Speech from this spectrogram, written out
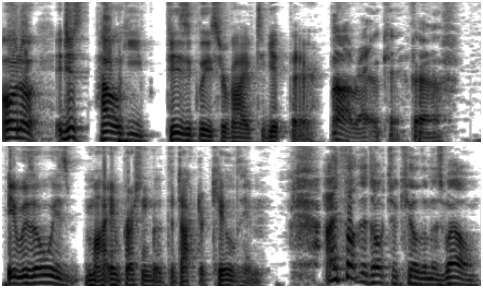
Oh no! It just how he physically survived to get there. Oh right, okay, fair enough. It was always my impression that the doctor killed him. I thought the doctor killed him as well,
